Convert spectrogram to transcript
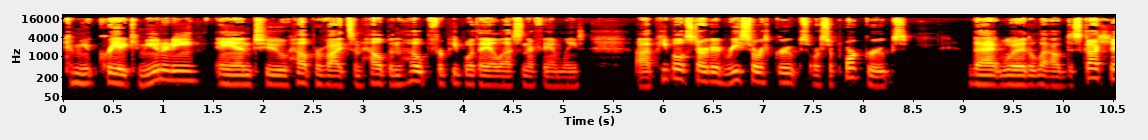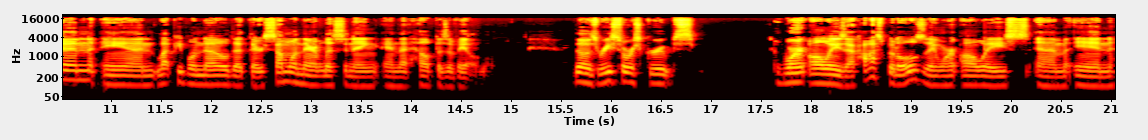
commu- create a community and to help provide some help and hope for people with ALS and their families, uh, people started resource groups or support groups that would allow discussion and let people know that there's someone there listening and that help is available. Those resource groups weren't always at hospitals, they weren't always um, in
